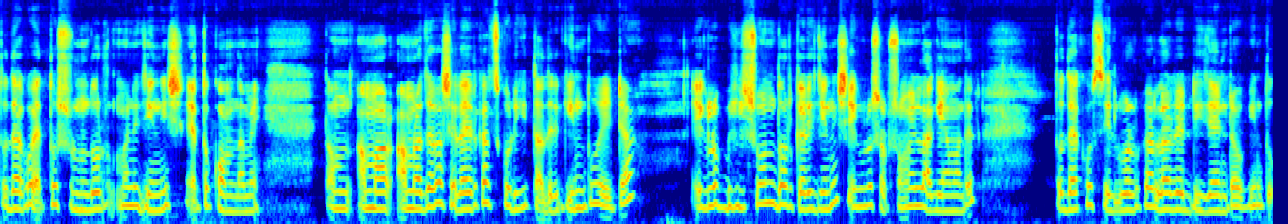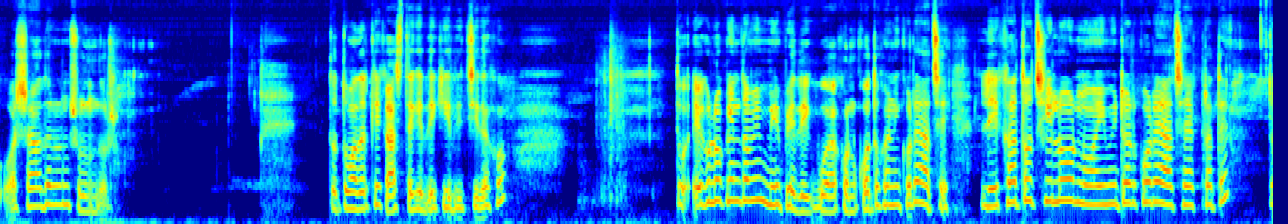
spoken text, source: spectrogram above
তো দেখো এত সুন্দর মানে জিনিস, এত কম দামে। তো আমার, আমরা যারা সেলাইয়ের কাজ করি, তাদের কিন্তু এটা এগুলো ভীষণ দরকারি জিনিস, এগুলো সবসময় লাগে আমাদের। তো দেখো সিলভার কালারের ডিজাইনটাও কিন্তু অসাধারণ সুন্দর। তো তোমাদেরকে কাছ থেকে দেখিয়ে দিচ্ছি, দেখো। তো এগুলো কিন্তু আমি মেপে দেখব এখন, কতখানি করে আছে। লেখা তো ছিল নয় মিটার করে আছে একটাতে। তো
